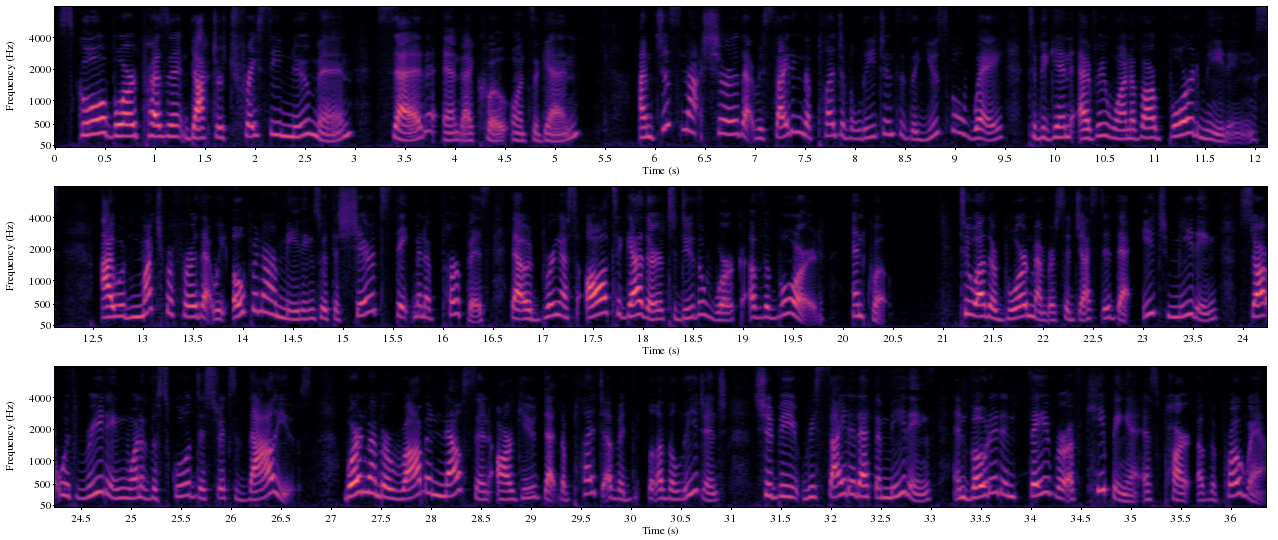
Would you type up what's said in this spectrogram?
School Board President Dr. Tracy Newman said, and I quote once again, I'm just not sure that reciting the Pledge of Allegiance is a useful way to begin every one of our board meetings. I would much prefer that we open our meetings with a shared statement of purpose that would bring us all together to do the work of the board. End quote. Two other board members suggested that each meeting start with reading one of the school district's values. Board member Robin Nelson argued that the Pledge of, of, Allegiance should be recited at the meetings and voted in favor of keeping it as part of the program.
